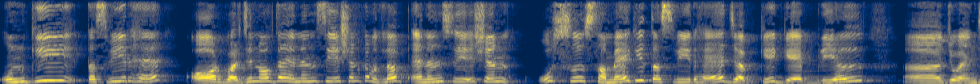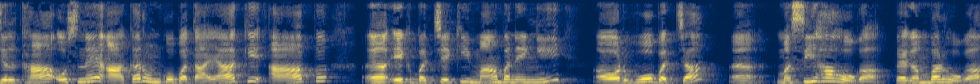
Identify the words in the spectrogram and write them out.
उनकी तस्वीर है और वर्जन ऑफ़ द एनंसिएशन का मतलब एनंसिएशन उस समय की तस्वीर है जबकि गैब्रियल जो एंजल था, उसने आकर उनको बताया कि आप एक बच्चे की माँ बनेंगी और वो बच्चा मसीहा होगा, पैगंबर होगा।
